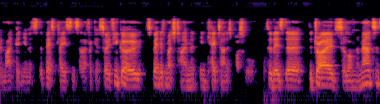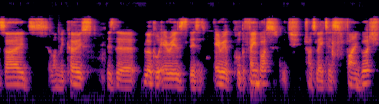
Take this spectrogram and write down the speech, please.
in my opinion. It's the best place in South Africa. So if you go, spend as much time in- Cape Town as possible. So there's the the drives along the mountainsides, along the coast. There's the local areas. There's an area called the Fynbos, which translates as fine bush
